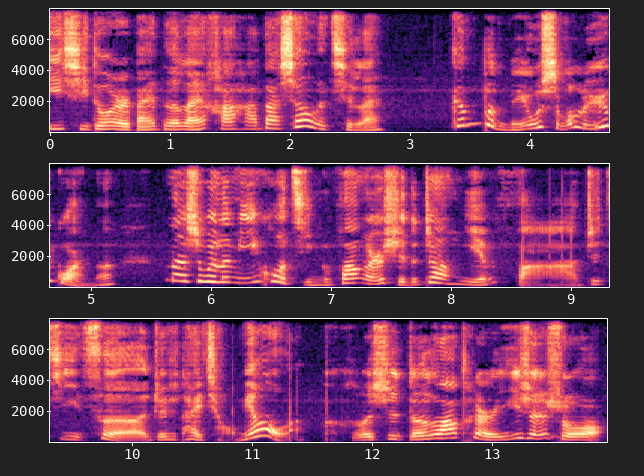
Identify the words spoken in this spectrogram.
伊奇多尔·白德莱哈哈大笑了起来。根本没有什么旅馆呢，那是为了迷惑警方而使的障眼法。这计策真是太巧妙了。可是德拉特尔医生说：“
